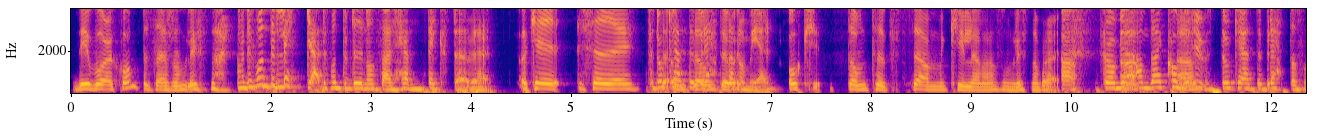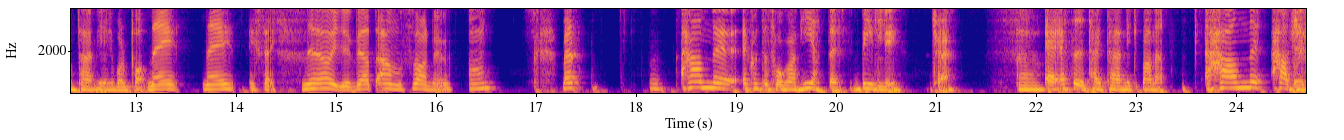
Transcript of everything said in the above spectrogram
det är våra kompisar som lyssnar. Men det får inte läcka. Det får inte bli någon så här händtext över det här. Okej, tjejer. För då kan jag inte berätta något mer. Och de typ fem killarna som lyssnar på det här. Ja, för om, jag, Ja, om det här kommer ut, då kan jag inte berätta sånt här mer i vår podd. Nej, nej, exakt. Ni hör ju, vi har ett ansvar nu. Men han, eh, jag kommer inte ihåg vad han heter, Billy, tror jag. Ja. Eh, Jag säger Titanic-mannen. Han hade, en,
